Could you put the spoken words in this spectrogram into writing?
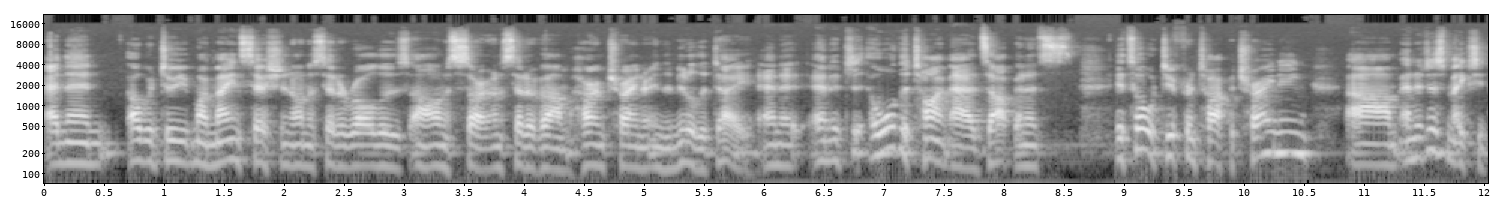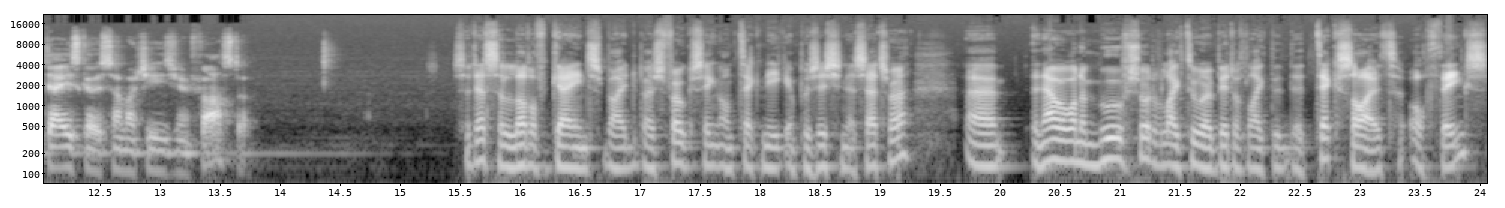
and then I would do my main session on a set of rollers, uh, on a sorry, on a set of um, home trainer in the middle of the day, and it and it all the time adds up, and it's it's all different type of training, um, and it just makes your days go so much easier and faster. So that's a lot of gains by, by focusing on technique and position, etc. Um, and now I want to move sort of like to a bit of like the, the tech side of things,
